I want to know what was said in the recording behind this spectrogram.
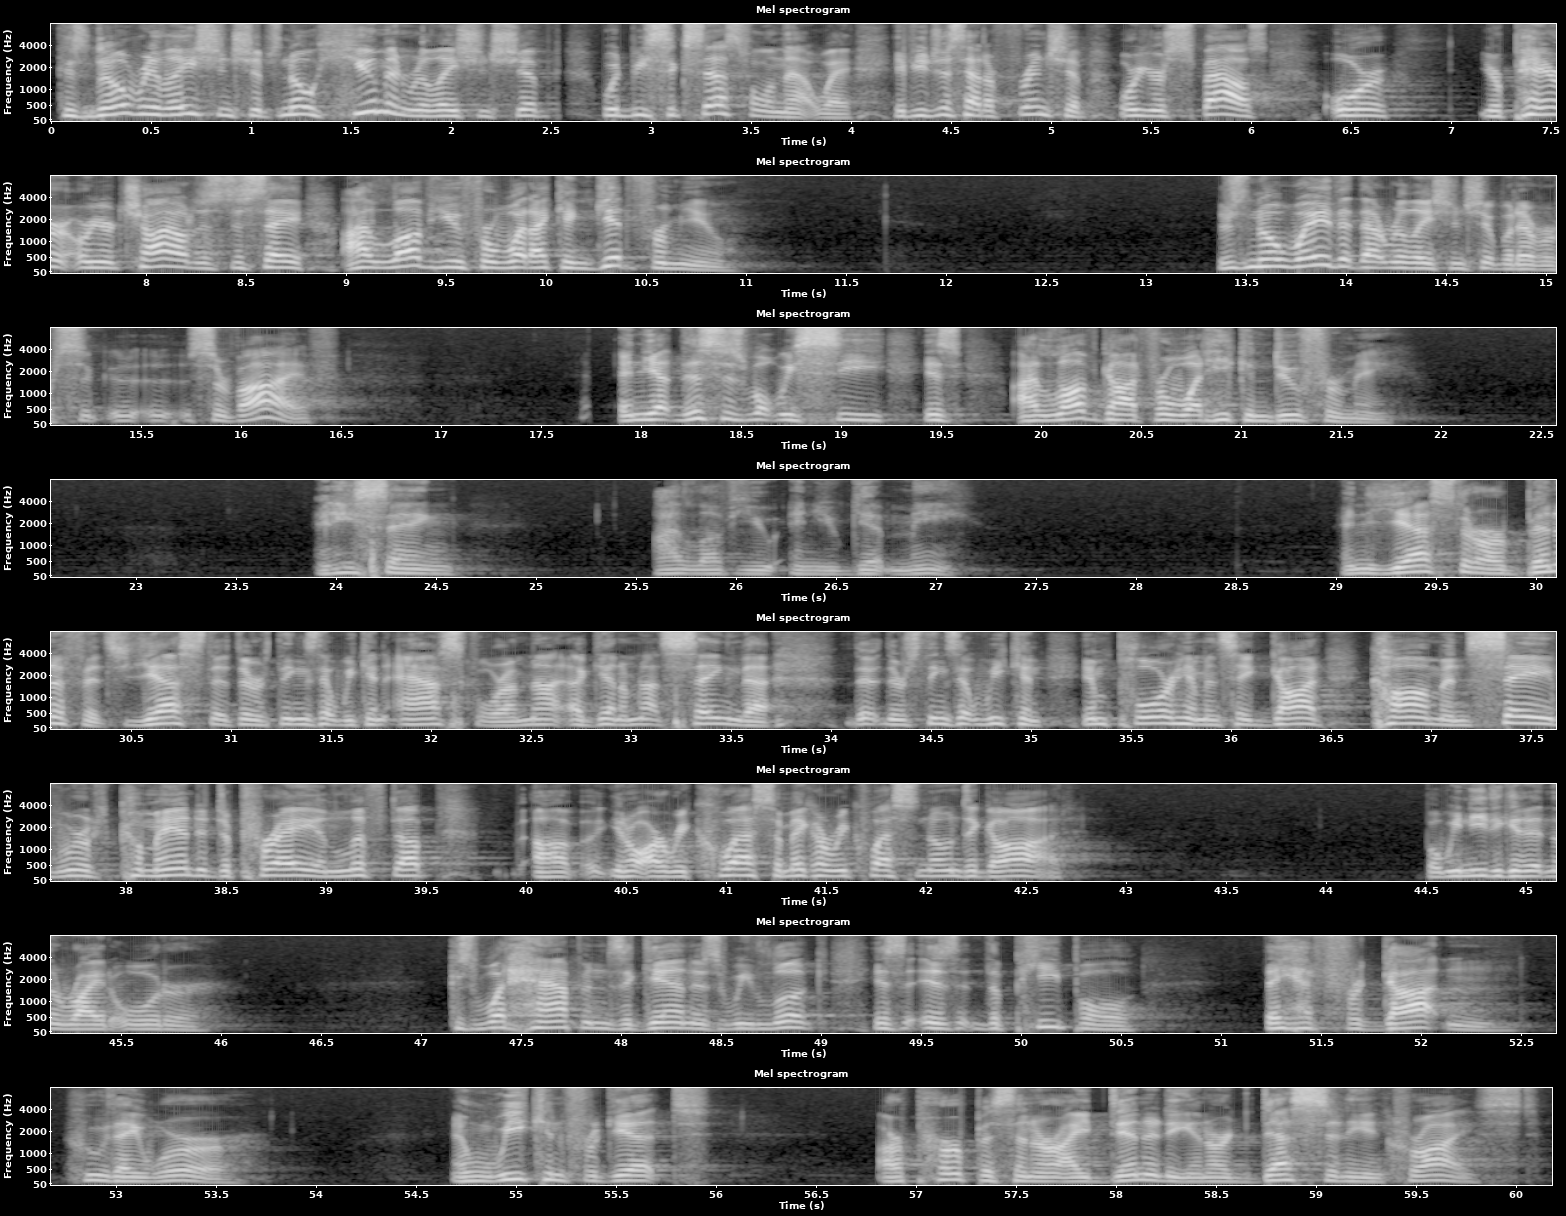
Because no relationships, no human relationship would be successful in that way. If you just had a friendship or your spouse or your parent or your child is to say, I love you for what I can get from you. There's no way that that relationship would ever su- uh, survive. And yet this is what we see is I love God for what he can do for me. And he's saying, I love you and you get me. And yes, there are benefits. Yes, that there are things that we can ask for. I'm not, again, I'm not saying that. There's things that we can implore Him and say, God, come and save. We're commanded to pray and lift up, uh, you know, our requests and make our requests known to God. But we need to get it in the right order. Because what happens again as we look is, is the people, they had forgotten who they were. And we can forget our purpose and our identity and our destiny in Christ.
